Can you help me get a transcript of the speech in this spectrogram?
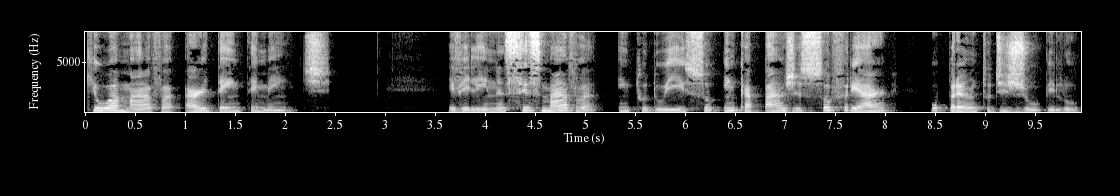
que o amava ardentemente. Evelina cismava em tudo isso, incapaz de sofrear o pranto de júbilo.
